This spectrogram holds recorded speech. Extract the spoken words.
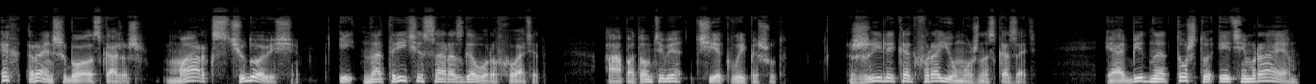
Эх, раньше бывало скажешь, Маркс — чудовище, и на три часа разговоров хватит, а потом тебе чек выпишут. Жили как в раю, можно сказать. И обидно то, что этим раем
